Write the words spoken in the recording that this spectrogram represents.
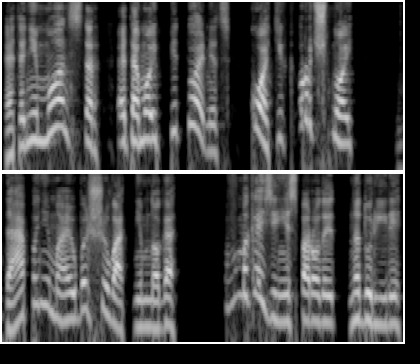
Это не монстр, это мой питомец, котик ручной. Да, понимаю, большеват немного. В магазине с породой надурили.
